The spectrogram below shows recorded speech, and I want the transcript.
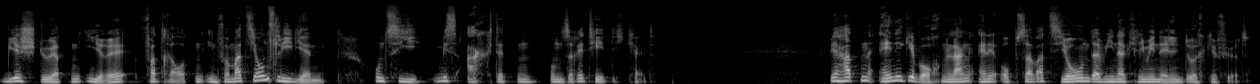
Wir störten ihre vertrauten Informationslinien und sie missachteten unsere Tätigkeit. Wir hatten einige Wochen lang eine Observation der Wiener Kriminellen durchgeführt.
